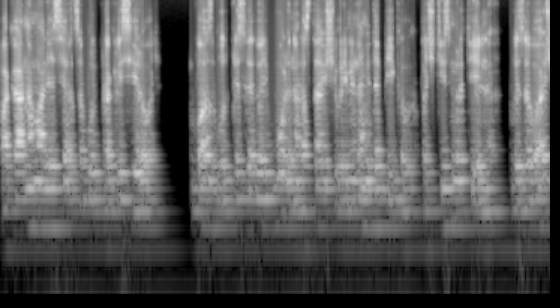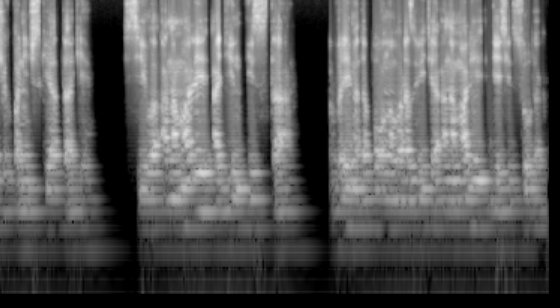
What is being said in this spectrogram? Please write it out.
Пока аномалия сердца будет прогрессировать, вас будут преследовать боли, нарастающие временами до пиковых, почти смертельных, вызывающих панические атаки. Сила аномалии 1 из 100. Время до полного развития аномалии 10 суток.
